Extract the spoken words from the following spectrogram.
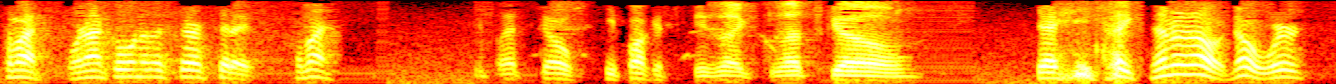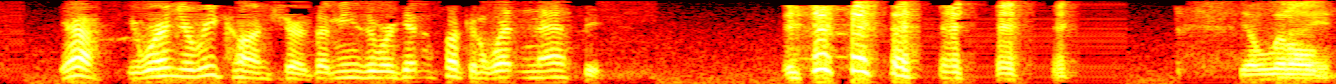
Come on, we're not going to the surf today. Come on, let's go. Keep walking. He's like, let's go. Yeah, he's like, no, no, no, no. We're, yeah, you're wearing your recon shirt. That means that we're getting fucking wet and nasty. You little Nice.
